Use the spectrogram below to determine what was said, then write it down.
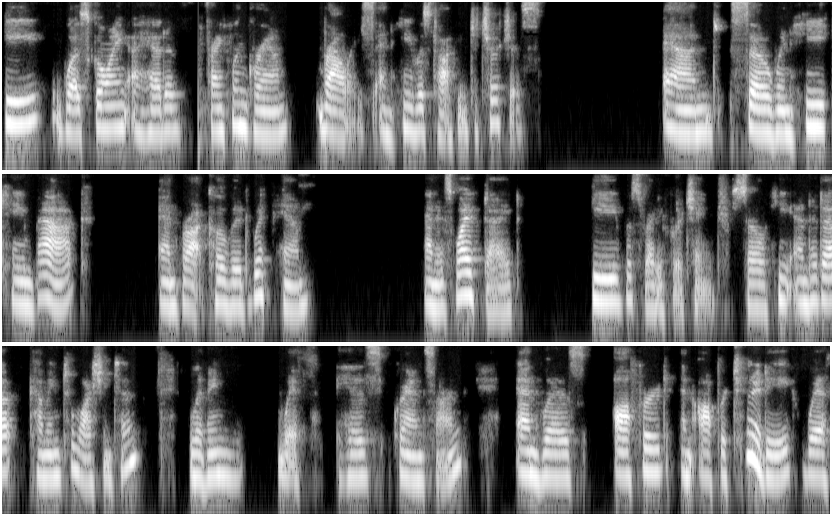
he was going ahead of Franklin Graham rallies and he was talking to churches. And so when he came back and brought COVID with him and his wife died, he was ready for a change. So he ended up coming to Washington, living with his grandson, and was offered an opportunity with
